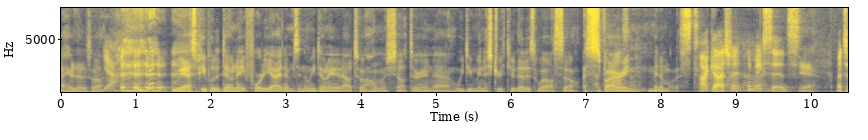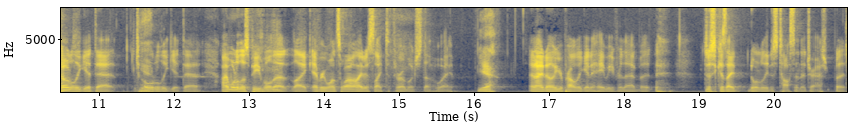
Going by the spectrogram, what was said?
I hear that as well. Yeah. We ask people to donate 40 items, and then we donate it out to a homeless shelter, and uh, we do ministry through that as well. So, aspiring minimalist. I gotcha. Right That makes sense. Yeah. I totally get that. Yeah. Totally get that. I'm one of those people that like every once in a while I just like to throw a bunch of stuff away. Yeah. And I know you're probably gonna hate me for that, but just because I normally just toss it in the trash. But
